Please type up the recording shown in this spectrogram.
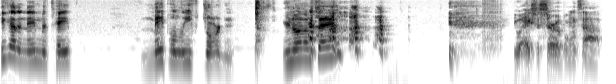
He gotta name the tape Maple Leaf Jordan. You know what I'm saying? You want extra syrup on top.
